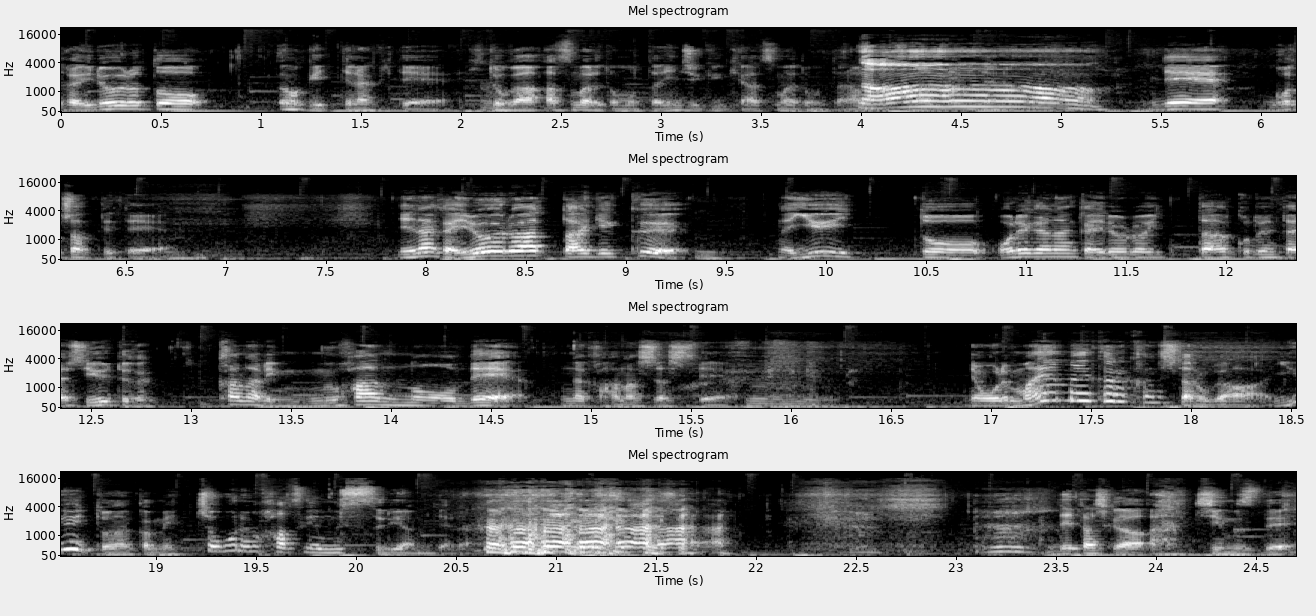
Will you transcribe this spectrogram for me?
んかいろいろとうまくいってなくて人が集まると思ったら29件集まると思ったらあんないみたいな。でごちゃってて。でなんかいろいろあった挙句ゆいと俺がなんかいろいろ言ったことに対してゆいとがかなり無反応でなんか話し出してで俺前々から感じたのがゆいとなんかめっちゃ俺の発言無視するやんみたいな。で確かチームズで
